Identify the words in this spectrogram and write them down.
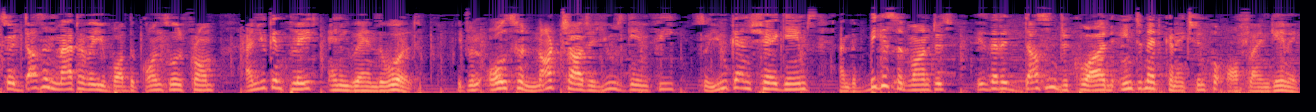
so it doesn't matter where you bought the console from and you can play it anywhere in the world. It will also not charge a used game fee, so you can share games and the biggest advantage is that it doesn't require an internet connection for offline gaming.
